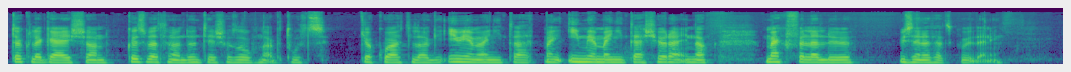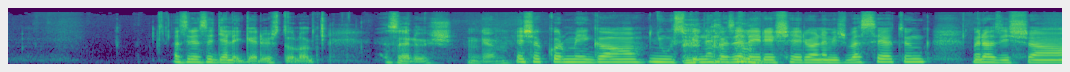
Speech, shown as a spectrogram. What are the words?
tök legálisan közvetlenül a döntéshozóknak tudsz gyakorlatilag e-mail, megnyitás, meg e-mail megnyitási aránynak megfelelő üzenetet küldeni azért ez egy elég erős dolog. Ez erős, igen. És akkor még a newsfeednek az eléréséről nem is beszéltünk, mert az is, a,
